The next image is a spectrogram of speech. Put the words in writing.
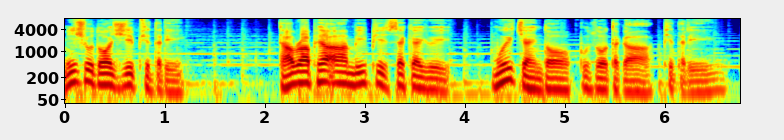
မိရှုသောရစ်ဖြစ်သည်ဒါဝရဖျားအားမိဖြစ်ဆက်ကပ်၍မွေးကြိုင်သောပူဇော်တကားဖြစ်သည်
